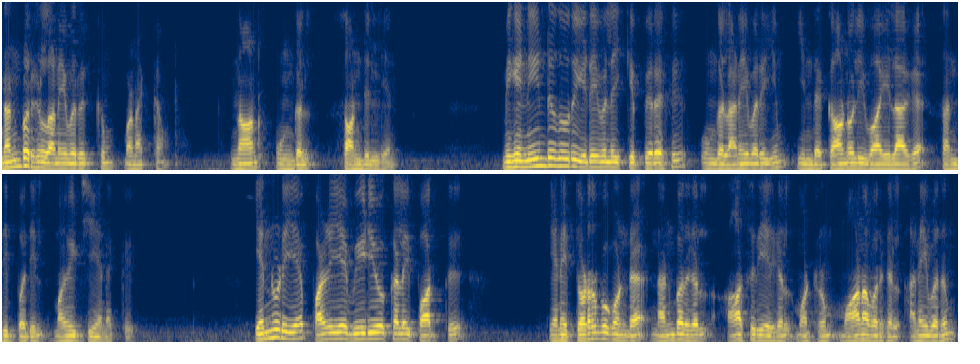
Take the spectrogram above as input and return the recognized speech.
நண்பர்கள் அனைவருக்கும் வணக்கம். நான் உங்கள் சாண்டில்யன். மிக நீண்டதொரு இடைவெளிக்கு பிறகு உங்கள் அனைவரையும் இந்த காணொளி வாயிலாக சந்திப்பதில் மகிழ்ச்சி எனக்கு. என்னுடைய பழைய வீடியோக்களை பார்த்து என்னை தொடர்பு கொண்ட நண்பர்கள் ஆசிரியர்கள் மற்றும் மாணவர்கள் அனைவரும்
